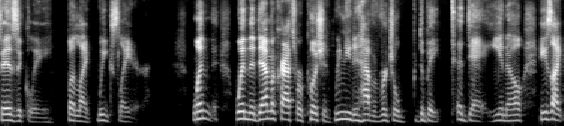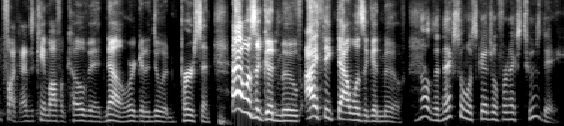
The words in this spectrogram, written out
physically, but like weeks later. When when the Democrats were pushing, we need to have a virtual debate today. You know, he's like, "Fuck, I just came off of COVID. No, we're gonna do it in person." That was a good move. I think that was a good move. No, the next one was scheduled for next Tuesday.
